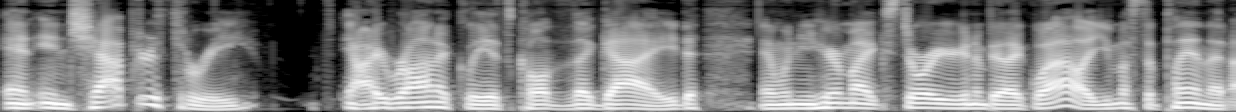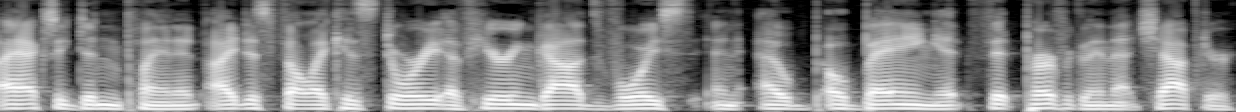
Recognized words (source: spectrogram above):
And in chapter three, ironically, it's called The Guide. And when you hear Mike's story, you're going to be like, wow, you must have planned that. I actually didn't plan it. I just felt like his story of hearing God's voice and obeying it fit perfectly in that chapter.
